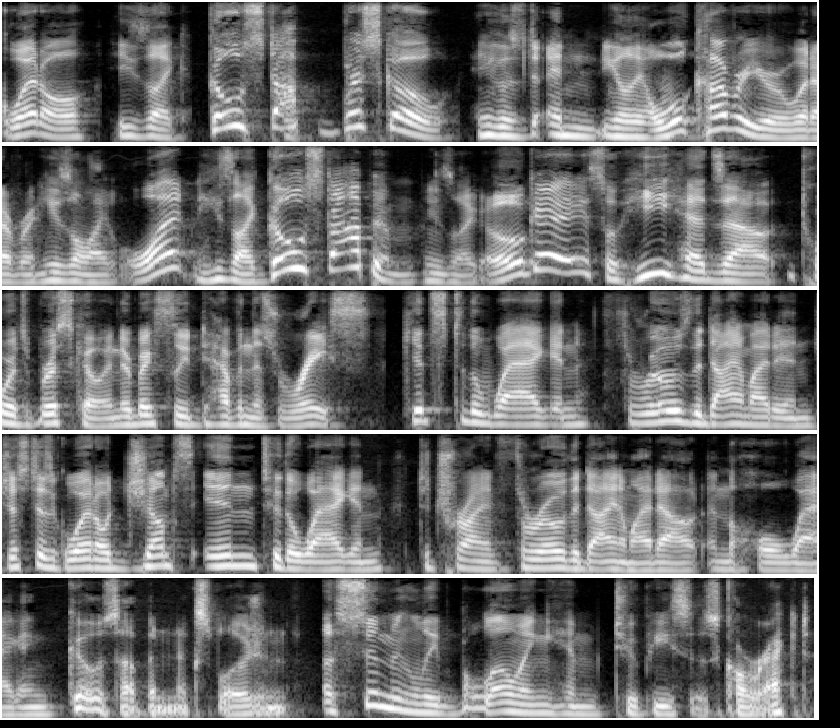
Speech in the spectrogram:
Guero, he's like, "Go stop Brisco." And he goes, and you know, we'll cover you or whatever. And he's all like, "What?" And he's like, "Go stop him." He's like, "Okay." So he heads out towards Brisco, and they're basically having this race. Gets to the wagon, throws the dynamite in, just as Guero jumps into the wagon to try and throw the dynamite out, and the whole wagon goes up in an explosion, assumingly blowing him to pieces. Correct?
